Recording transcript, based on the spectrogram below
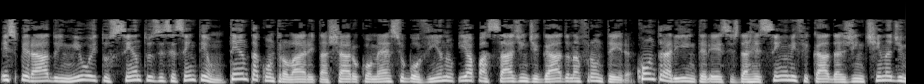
esperado em 1861. Tenta controlar e taxar o comércio bovino e a passagem de gado na fronteira. Contraria interesses da recém-unificada Argentina de.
